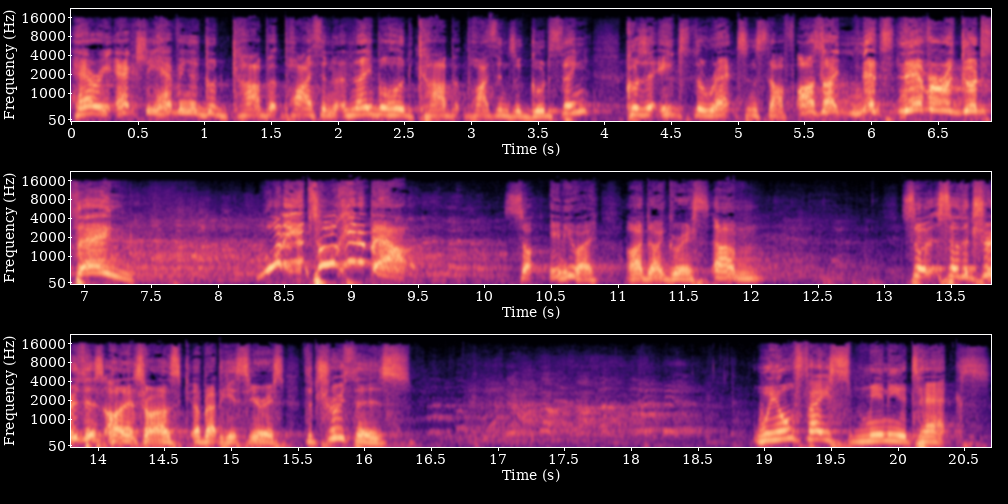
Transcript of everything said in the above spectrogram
Harry, actually having a good carpet python, a neighborhood carpet python's a good thing because it eats the rats and stuff. I was like, that's never a good thing. what are you talking about? So, anyway, I digress. Um, so, so the truth is, oh, that's right, I was about to get serious. The truth is, we all face many attacks.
